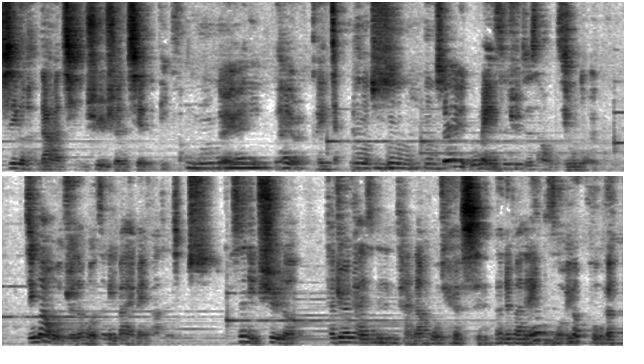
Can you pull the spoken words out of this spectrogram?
是一个很大的情绪宣泄的地方，嗯对，因为你不太有人可以讲这嗯件事，嗯嗯所以我每一次去咨商，我几乎都会哭，尽管我觉得我这礼拜也没发生什么事，可是你去了。他就会开始谈到过去的事，他就发现，哎、我怎么又哭了？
